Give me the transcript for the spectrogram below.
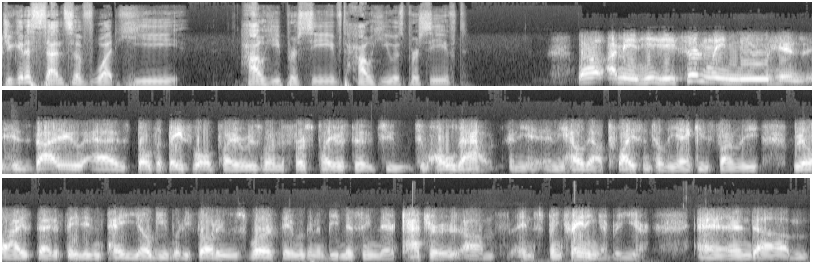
do you get a sense of what he how he perceived how he was perceived Well, I mean, he, he certainly knew his his value as both a baseball player. He was one of the first players to to to hold out, and he and he held out twice until the Yankees finally realized that if they didn't pay Yogi what he thought he was worth, they were going to be missing their catcher um, in spring training every year. And um,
